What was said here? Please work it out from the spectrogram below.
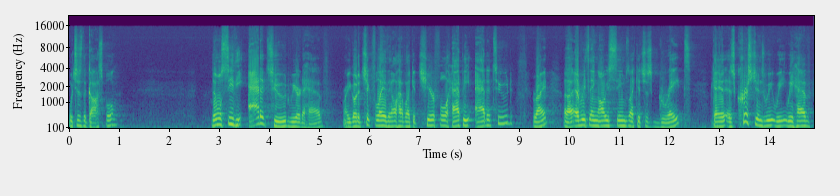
which is the gospel. Then we'll see the attitude we are to have. Right? You go to Chick fil A, they all have like a cheerful, happy attitude, right? Uh, everything always seems like it's just great. Okay, as Christians, we, we, we have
